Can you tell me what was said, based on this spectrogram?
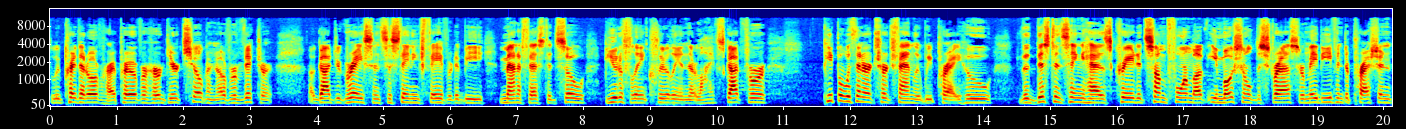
So we pray that over her. I pray over her dear children, over Victor. Uh, God, your grace and sustaining favor to be manifested so beautifully and clearly in their lives. God, for people within our church family, we pray, who the distancing has created some form of emotional distress or maybe even depression.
